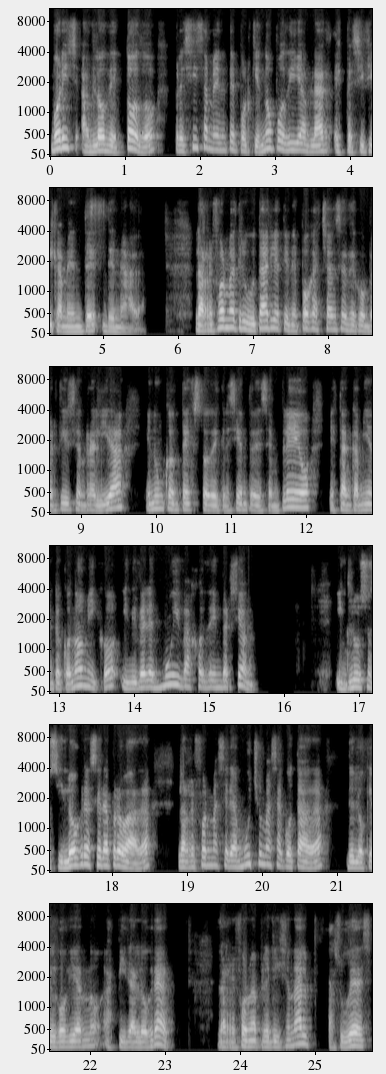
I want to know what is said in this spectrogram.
Boric habló de todo precisamente porque no podía hablar específicamente de nada. La reforma tributaria tiene pocas chances de convertirse en realidad en un contexto de creciente desempleo, estancamiento económico y niveles muy bajos de inversión. Incluso si logra ser aprobada, la reforma será mucho más acotada de lo que el gobierno aspira a lograr. La reforma previsional, a su vez,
